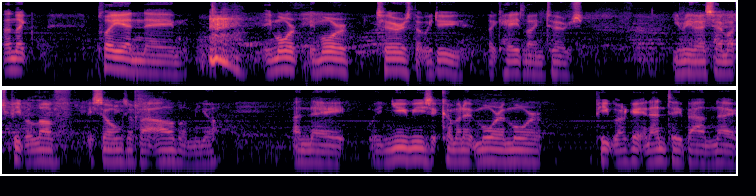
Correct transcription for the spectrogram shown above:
and like playing um, the more the more tours that we do, like headline tours, you realise how much people love the songs of that album, you know. And uh, with new music coming out, more and more people are getting into the band now,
